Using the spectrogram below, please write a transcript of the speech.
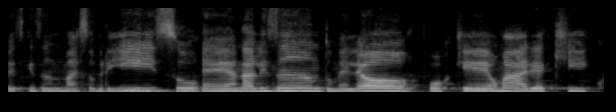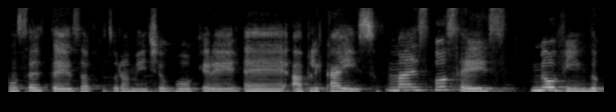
pesquisando mais sobre isso, é, analisando melhor, porque é uma área que com certeza futuramente eu vou querer é, aplicar isso. Mas vocês me ouvindo.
